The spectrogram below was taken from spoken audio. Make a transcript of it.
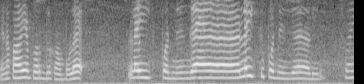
எனக்காகவே பிறந்திருக்கான் போல. லைக் பண்ணுங்க லைக் பண்ணுங்க அப்படின்னு. ஸ்வை.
